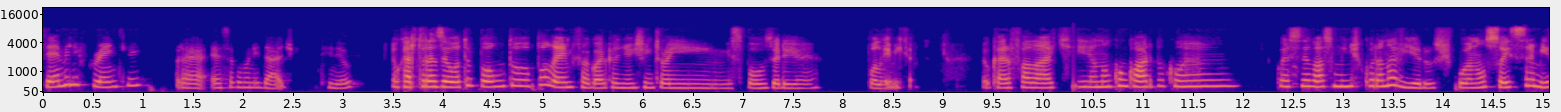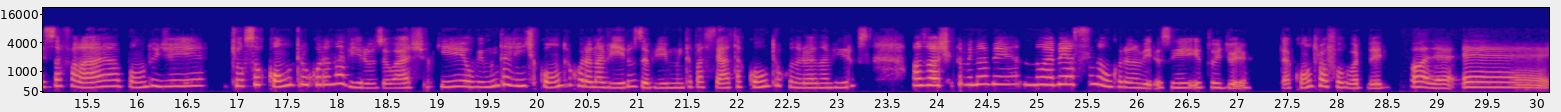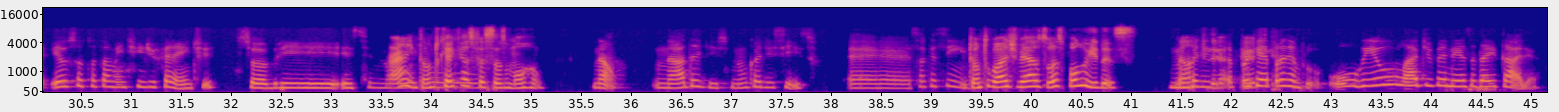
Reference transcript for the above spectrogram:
family friendly para essa comunidade, entendeu? Eu quero trazer outro ponto polêmico agora que a gente entrou em exposer e polêmica. Eu quero falar que eu não concordo com, com esse negócio muito de coronavírus. Tipo, eu não sou extremista a falar a ponto de que eu sou contra o coronavírus. Eu acho que eu vi muita gente contra o coronavírus, eu vi muita passeata contra o coronavírus, mas eu acho que também não é bem, não é bem assim não, o coronavírus. E, e tu, Júlia? Tá contra ou a favor dele? Olha, é, eu sou totalmente indiferente sobre esse novo... Ah, então tu quer que as pessoas morram? Não, nada disso, nunca disse isso. É, Só que assim, Então tu gosta de ver as ruas poluídas. nunca não, disse. eu- Porque, por exemplo, o rio lá de Veneza da Itália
